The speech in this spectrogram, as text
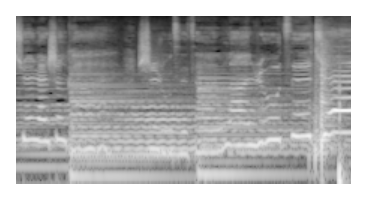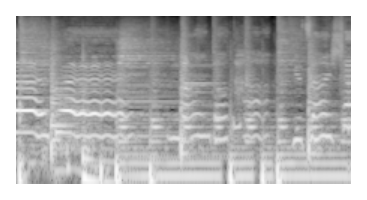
全然盛开，是如此灿烂，如此绝对。难道他也在想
